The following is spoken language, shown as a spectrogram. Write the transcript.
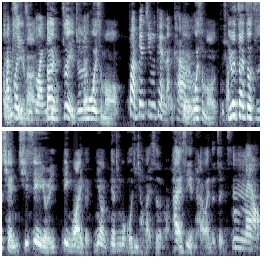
它推极端。但这也就是为什么，不然变纪录片很难看。对，为什么？因为在这之前，其实也有另外一个，你有你有听过国际桥牌社吗？他也是演台湾的政治。嗯，没有。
